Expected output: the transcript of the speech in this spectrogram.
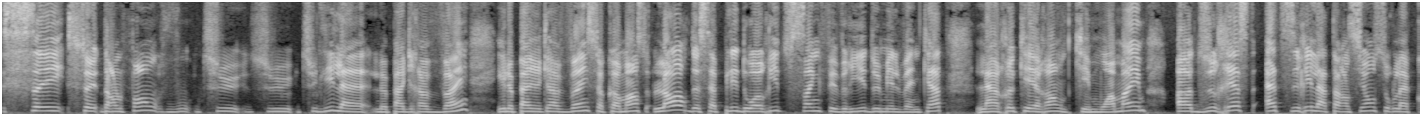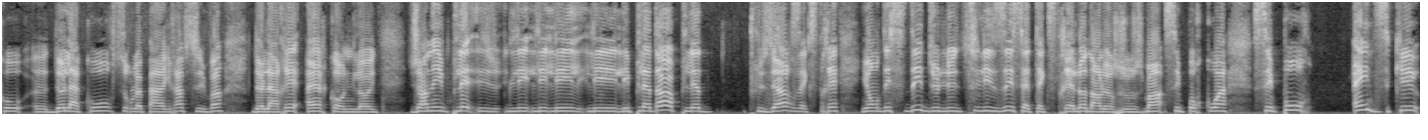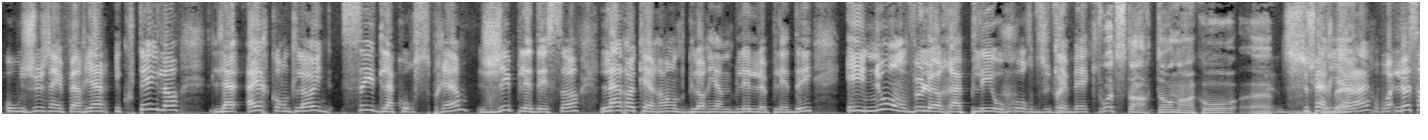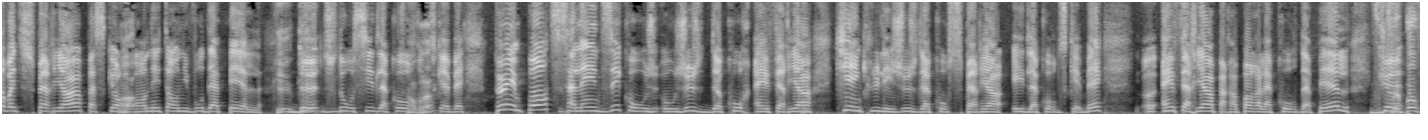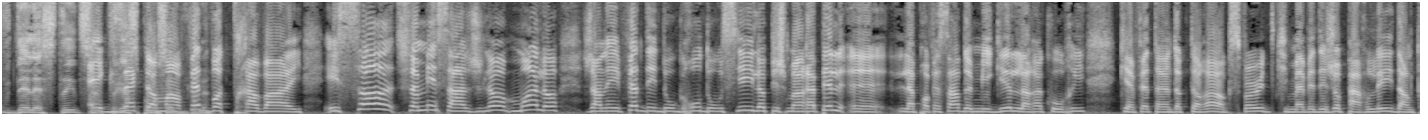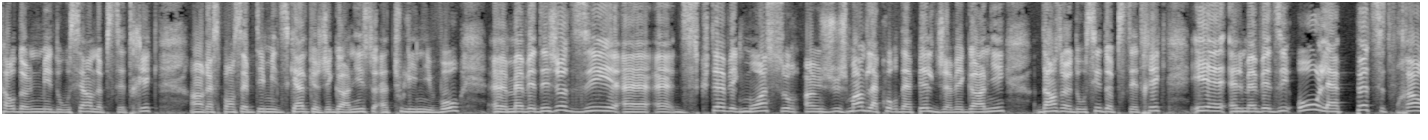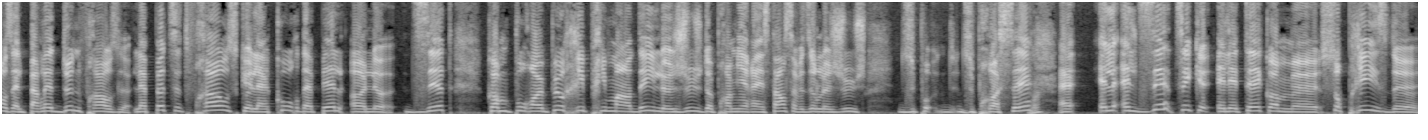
C'est ce- dans le fond, vous, tu, tu, tu lis la- le paragraphe 20 et le paragraphe 20 se commence lors de sa plaidoirie du 5 février 2024. La requérante, qui est moi-même, a du reste attiré l'attention sur la cour, euh, de la cour sur le paragraphe suivant de l'arrêt R. Lloyd. J'en ai pla- les, les, les, les, les plaideurs plaident plusieurs extraits. Ils ont décidé de l'utiliser, cet extrait-là, dans leur jugement. C'est pourquoi? C'est pour indiquer au juge inférieur, écoutez, là, la R contre Lloyd, c'est de la Cour suprême. J'ai plaidé ça. La requérante Gloriane Blais le plaidé. Et nous, on veut le rappeler au cours du Québec. Toi, tu t'en retournes en cours euh, du supérieur. Québec. Ouais, là, ça va être supérieur parce qu'on Ah. est au niveau d'appel du dossier de la Cour du Québec. Peu importe si ça l'indique au, ju- au juge de Cour inférieure, qui inclut les juges de la Cour supérieure et de la Cour du Québec, euh, inférieure par rapport à la Cour d'appel. Vous que- ne pouvez pas vous délester de Exactement. Faites votre travail. Et ça, ce message-là, moi, là, j'en ai fait des gros dossiers, là, puis je me rappelle euh, la professeure de McGill, Coury, qui a fait un doctorat à Oxford, qui m'avait déjà parlé dans le cadre d'un de mes dossiers en obstétrique, en responsabilité médicale que j'ai gagné à tous les niveaux, euh, m'avait déjà dit, euh, euh, discuter avec moi sur un jugement de la Cour d'appel que j'avais gagné dans un dossier d'obstétrique. Et elle, elle m'avait dit, oh, la petite phrase, elle parlait d'une phrase, là, la petite phrase que la Cour d'appel a là, dite, comme pour un peu réprimander le juge de première instance, ça veut dire le juge du, pro- du procès. Euh, elle, elle disait, tu sais, qu'elle était comme euh, surprise de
